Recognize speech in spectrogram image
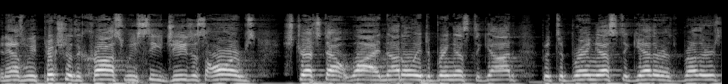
And as we picture the cross, we see Jesus' arms stretched out wide, not only to bring us to God, but to bring us together as brothers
